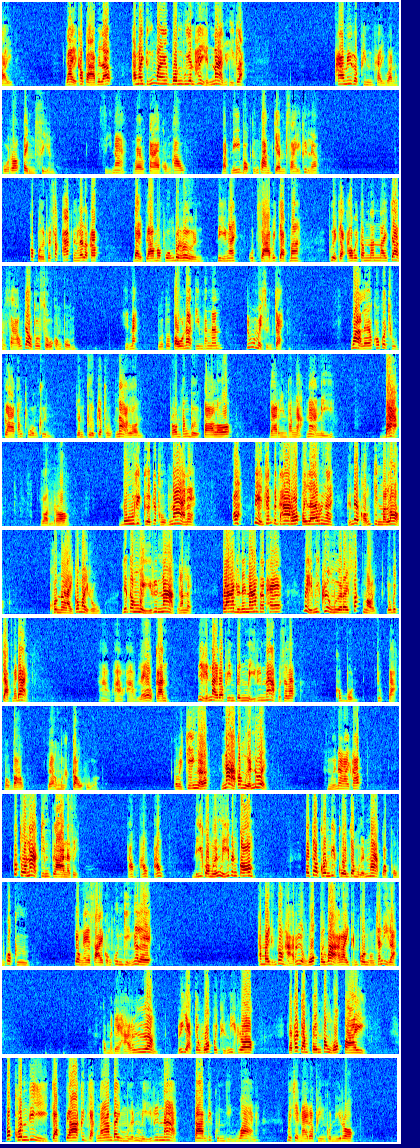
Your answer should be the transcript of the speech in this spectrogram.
ไล่เข้าป่าไปแล้วทำไมถึงมาวนเวียนให้เห็นหน้าอยู่อีกล่ะ คราวนี้ระพินไพรวันหัวเราะเต็มเสียง สีหน้าแววตาของเขา บัดนี้บอกถึงความแจ่มใสขึ้นแล้ว ก็เปิดไปสักพักหนึ่งแล้วล่ะครับ ได้ปลามาพวงเบอร์เรนนี่ยังไง อุตส่าห์ไปจับมา เพื่อจะเอาไปกำนันนายจ้างสาวเจ้าโทโสของผม เห็นไหมตัวโตๆน่ากินทั้งนั้น หรือว่าไม่สนใจ ว่าแล้วเขาก็ชูปลาทั้งพวงขึ้น จนเกือบจะถูกหน้าหลอน พร้อมทั้งเบิกตาล้อ ดารินพังะหน้าหนี บ้า หล่อนร้อง ดูที่เกือบจะถูกหน้าแน่อ๋อนี่เห็นฉันเป็นทารกไปแล้วหรือไง ถึงได้ของกินมาล่อคนอะไรก็ไม่รู้ ยังกับหมีหรือนาคงั้นแหละ ปลาอยู่ในน้ำแท้ๆไม่เห็นมีเครื่องมืออะไรสักหน่อย ลงไปจับไมาได้อ้าวอ้าวอ้าวแล้วกัน นี่เห็นนายรพินเป็นหมีหรือนาคไปซะละเขาบ่นจุปากเบาๆ แล้วเอามือเกาหัว ก็ไม่จริงเหรอ หน้าก็เหมือนด้วย เหมือนอะไรครับ ก็ตัวหน้ากินปลาน่ะสิ เอาเอาเอาดีกว่าเหมือนหมีเป็นกอง แต่เจ้าคนที่ควรจะเหมือนมากกว่าผมก็คือ เจ้าแง่ทรายของคุณหญิงนั่นแหละทำไมถึงต้องหาเรื่องวกไปว่าอะไรถึงคนของฉันอีกอะก็ไม่ได้หาเรื่อง หรืออยากจะวกไปถึงอีกหรอก แต่ก็จำเป็นต้องวกไป เพราะคนที่จับปลาขึ้นจากน้ำได้เหมือนหมีหรือนาคตามที่คุณหญิงว่านะ่ะ ไม่ใช่นายรพินคนนี้หรอก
